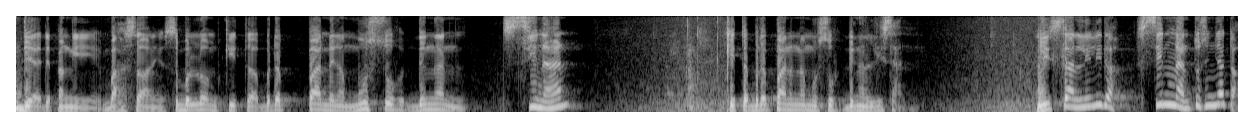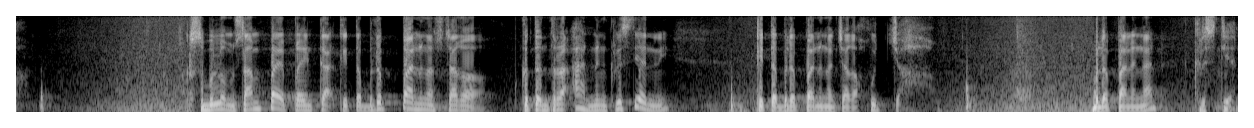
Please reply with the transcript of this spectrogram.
dia dipanggil bahasa ni. Sebelum kita berdepan dengan musuh dengan sinan kita berdepan dengan musuh dengan lisan. Lisan li lidah sinan tu senjata. Sebelum sampai peringkat kita berdepan dengan secara ketenteraan dengan Kristian ni kita berdepan dengan cara hujah. Berdepan dengan Kristian.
